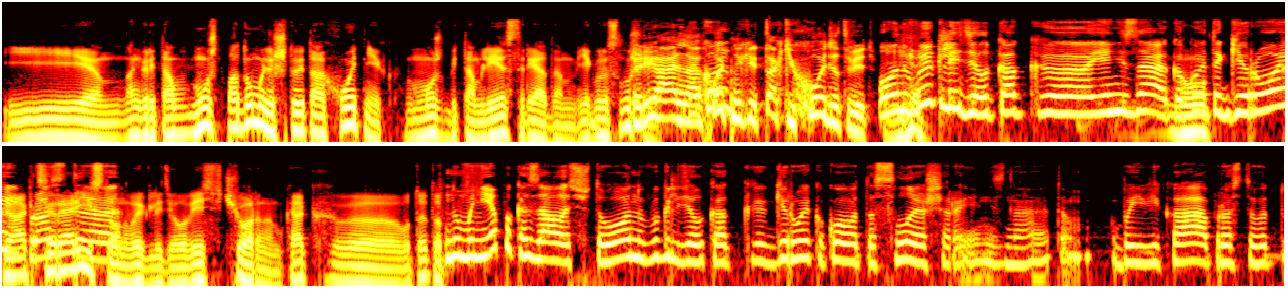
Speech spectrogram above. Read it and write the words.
И он говорит, а может подумали, что это охотник, может быть там лес рядом. Я говорю, слушай... Реально, так охотники он... так и ходят ведь. Он я... выглядел как, э, я не знаю, ну, какой-то ну, герой. Как просто... террорист он выглядел, весь в черном, как э, вот этот... Ну, мне показалось, что он выглядел как герой какого-то слэшера, я не знаю, там, боевика. Просто вот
